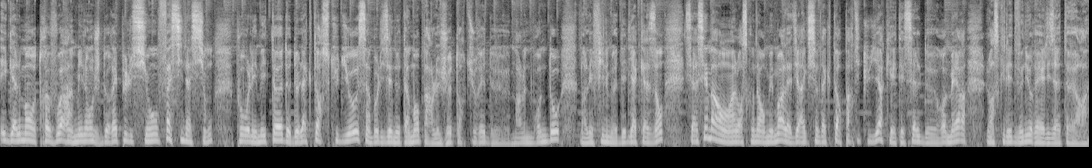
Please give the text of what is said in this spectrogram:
également entrevoir un mélange de répulsion, fascination pour les méthodes de l'acteur studio, symbolisé notamment par le jeu torturé de Marlon Brando dans les films d'Elia Kazan. C'est assez marrant hein, lorsqu'on a en mémoire la direction d'acteur particulière qui a été celle de Romer lorsqu'il est devenu réalisateur.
